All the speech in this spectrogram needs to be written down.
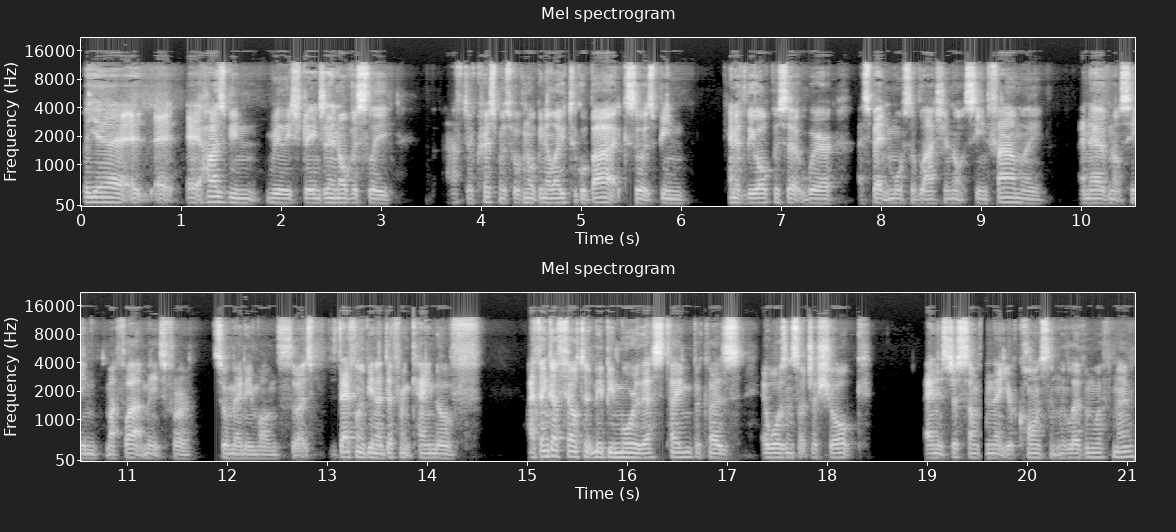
But yeah, it, it, it has been really strange. And then obviously after Christmas, we've not been allowed to go back. So it's been kind of the opposite, where I spent most of last year not seeing family, and now I've not seen my flatmates for so many months. So it's definitely been a different kind of. I think I felt it maybe more this time because it wasn't such a shock, and it's just something that you're constantly living with now.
